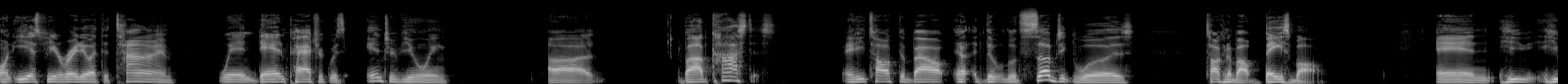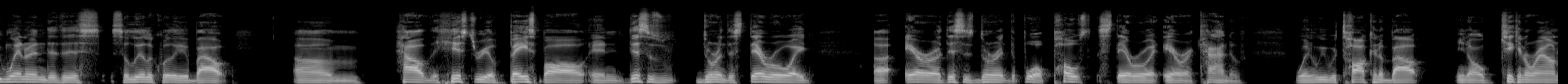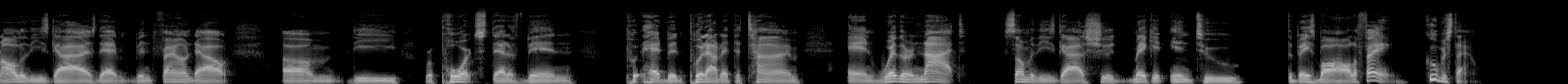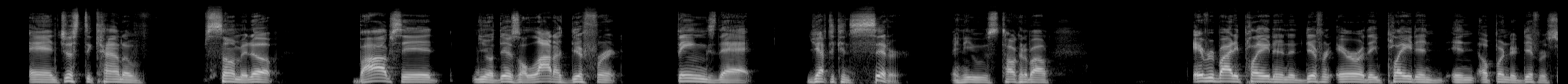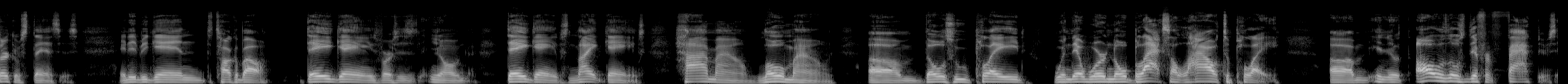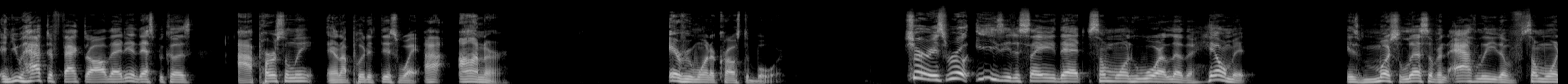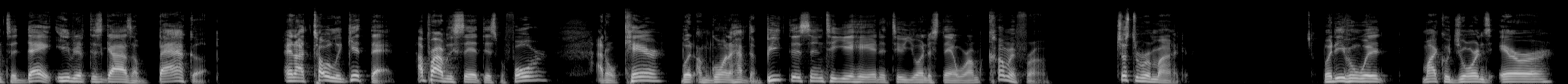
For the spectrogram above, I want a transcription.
on ESPN radio at the time when Dan Patrick was interviewing uh, Bob Costas. And he talked about uh, the, the subject was talking about baseball. And he he went into this soliloquy about um, how the history of baseball, and this is during the steroid uh, era. This is during the well post steroid era, kind of when we were talking about you know kicking around all of these guys that have been found out, um, the reports that have been put had been put out at the time, and whether or not some of these guys should make it into the Baseball Hall of Fame. Cooperstown. And just to kind of sum it up, Bob said, you know, there's a lot of different things that you have to consider. And he was talking about everybody played in a different era. They played in in up under different circumstances. And he began to talk about day games versus, you know, day games, night games, high mound, low mound, um, those who played when there were no blacks allowed to play. Um, you know, all of those different factors. And you have to factor all that in. That's because I personally, and I put it this way, I honor everyone across the board. Sure, it's real easy to say that someone who wore a leather helmet is much less of an athlete of someone today, even if this guy's a backup. And I totally get that. I probably said this before. I don't care, but I'm going to have to beat this into your head until you understand where I'm coming from. Just a reminder. But even with Michael Jordan's era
